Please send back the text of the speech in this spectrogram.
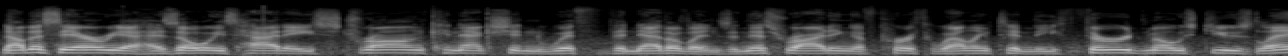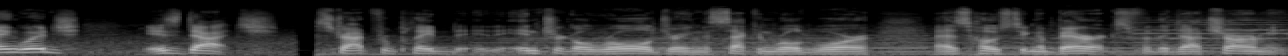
Now, this area has always had a strong connection with the Netherlands. In this riding of Perth Wellington, the third most used language is Dutch. Stratford played an integral role during the Second World War as hosting a barracks for the Dutch Army.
